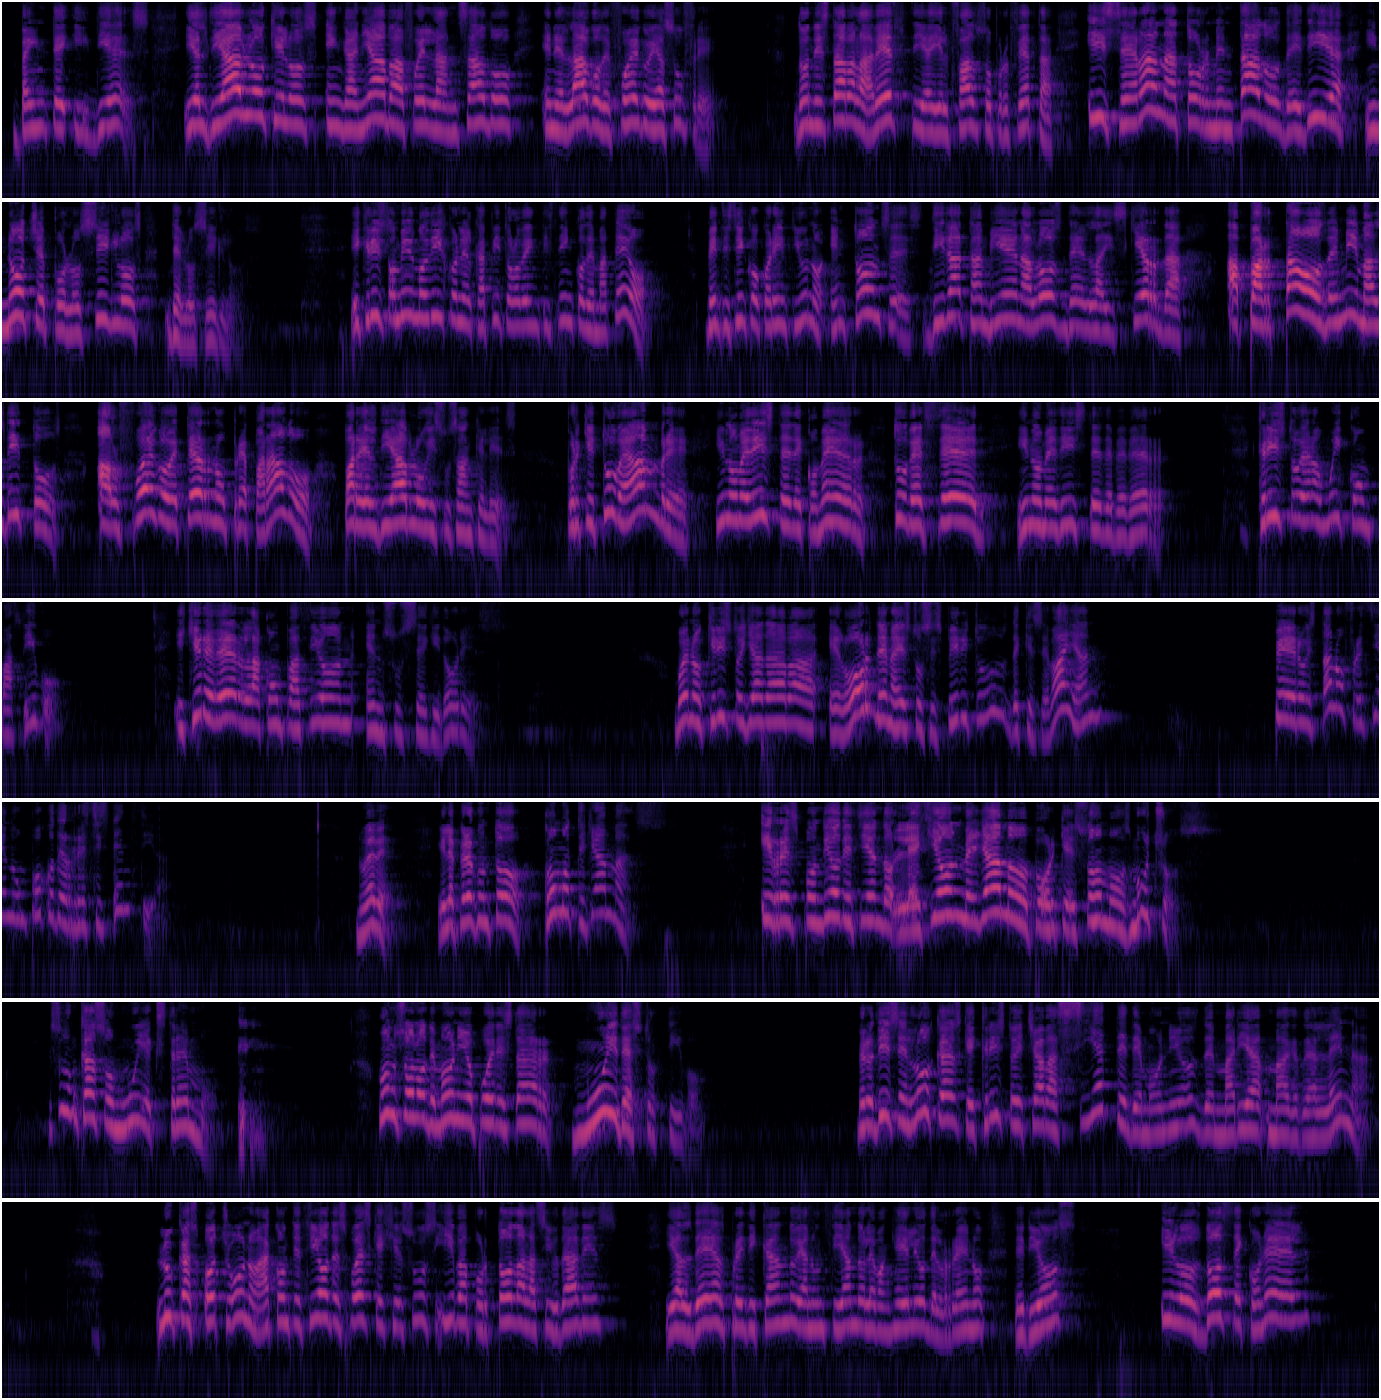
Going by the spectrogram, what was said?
20 y 10. Y el diablo que los engañaba fue lanzado en el lago de fuego y azufre, donde estaba la bestia y el falso profeta, y serán atormentados de día y noche por los siglos de los siglos. Y Cristo mismo dijo en el capítulo 25 de Mateo, 25, 41. Entonces dirá también a los de la izquierda, apartaos de mí, malditos, al fuego eterno preparado para el diablo y sus ángeles. Porque tuve hambre y no me diste de comer, tuve sed y no me diste de beber. Cristo era muy compasivo y quiere ver la compasión en sus seguidores. Bueno, Cristo ya daba el orden a estos espíritus de que se vayan, pero están ofreciendo un poco de resistencia. Nueve. Y le preguntó, ¿cómo te llamas? Y respondió diciendo, Legión me llamo porque somos muchos. Es un caso muy extremo. Un solo demonio puede estar muy destructivo. Pero dice en Lucas que Cristo echaba siete demonios de María Magdalena. Lucas 8.1. Aconteció después que Jesús iba por todas las ciudades y aldeas predicando y anunciando el Evangelio del reino de Dios. Y los doce con él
